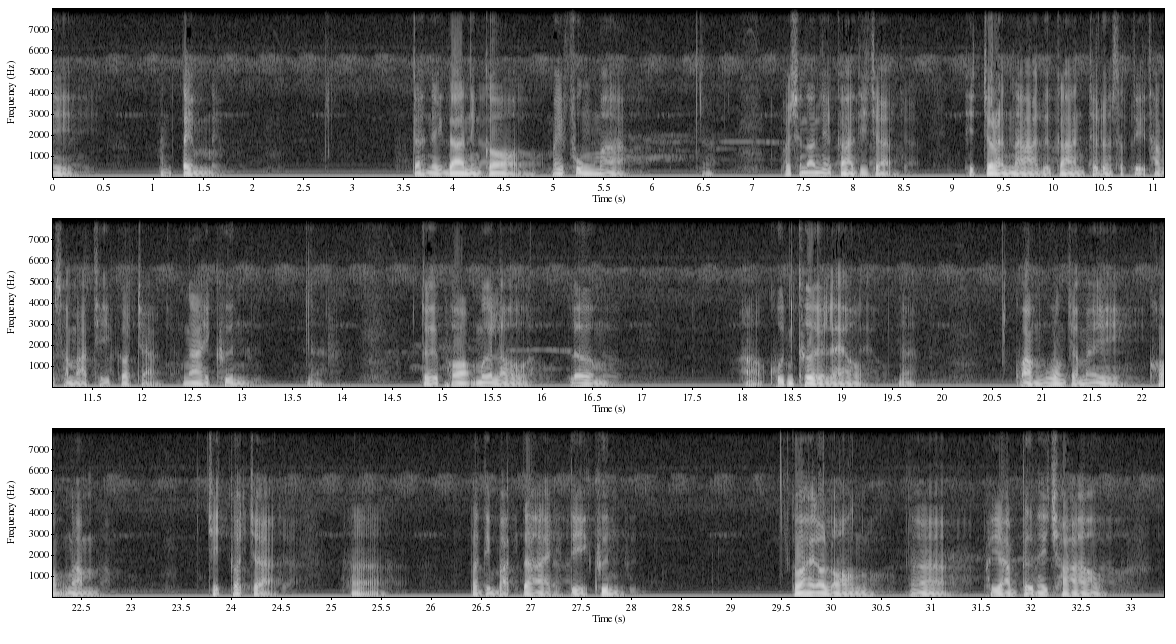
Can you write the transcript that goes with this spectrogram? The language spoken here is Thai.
มันเต็ม แต่ในด้านหนึ่งก็ไม่ฟุ้งมาก เพราะฉะนั้นเนี่ยการที่จะ พิจารณาหรือการเจริญสติทำสมาธิก็จะง่ายขึ้นนะโดยเพราะเมื่อเราเริ่มคุ้นเคยแล้วนะความง่วงจะไม่ครอบงำจิตก็จะปฏิบัติได้ดีขึ้น ก็ให้เราลองอพยายามตื่นให้เช้า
